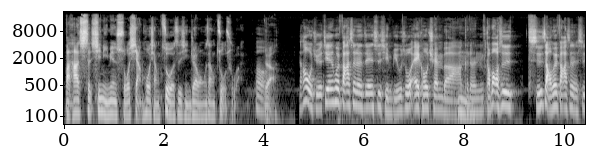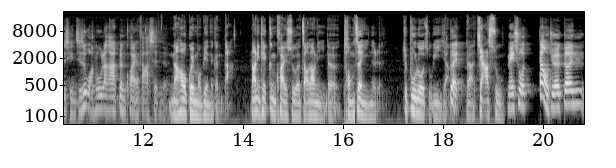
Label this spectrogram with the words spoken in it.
把他心心里面所想或想做的事情，就在网络上做出来。哦，对啊。然后我觉得今天会发生的这件事情，比如说 echo chamber 啊，嗯、可能搞不好是迟早会发生的事情，只是网络让它更快的发生的。然后规模变得更大，然后你可以更快速的找到你的同阵营的人，就部落主义这样。对对啊，加速。没错，但我觉得跟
